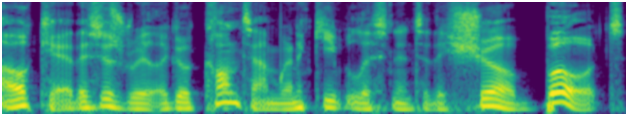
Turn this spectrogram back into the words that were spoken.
oh, okay, this is really good content. I'm going to keep listening to this show. But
